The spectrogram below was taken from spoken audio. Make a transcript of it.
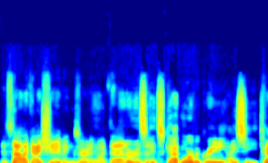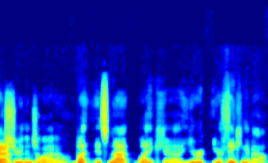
It's not like ice shavings or anything like that, or is it? It's got more of a grainy, icy texture okay. than gelato, but it's not like uh, you're you're thinking about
